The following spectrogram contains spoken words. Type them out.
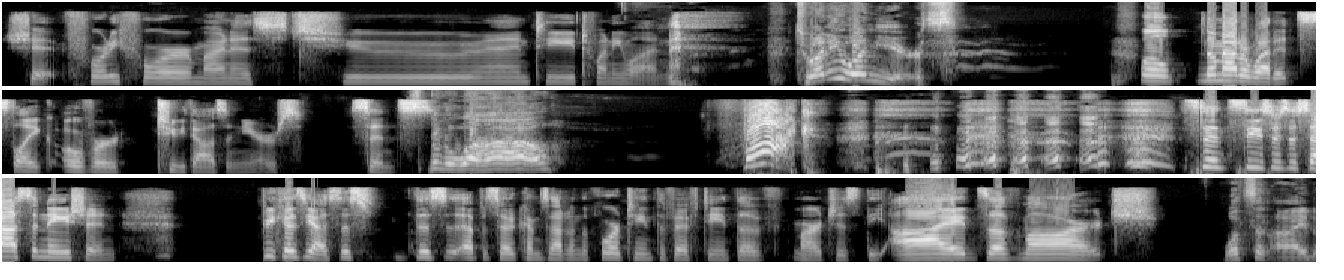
shit 44 minus 20 21 21 years. Well no matter what it's like over 2000 years since it's been a while. Fuck! Since caesar's assassination because yes this this episode comes out on the 14th the 15th of march is the ides of march what's an ide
